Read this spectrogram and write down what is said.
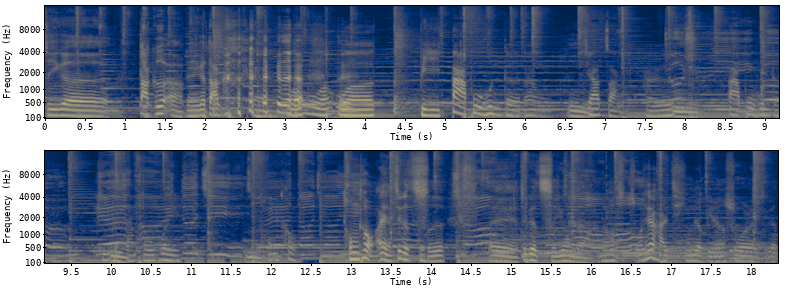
是一个大哥啊，跟一个大哥，呃我我我比大部分的那种嗯家长和嗯大部分的人基本上都会嗯，通透。通透，哎呀，这个词，哎，这个词用的，然后昨天还听着别人说了这个，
